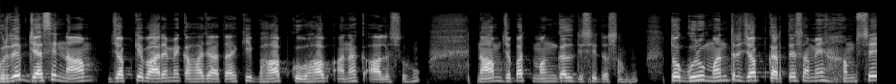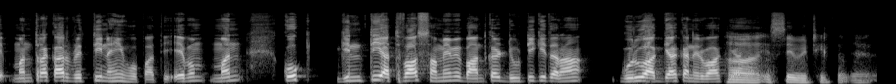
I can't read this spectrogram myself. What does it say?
गुरुदेव जैसे नाम जप के बारे में कहा जाता है कि भाव कुभाव अनक आलसु नाम जपत मंगल दिशि दसहू तो गुरु मंत्र जप करते समय हमसे मंत्राकार वृत्ति नहीं हो पाती एवं मन को गिनती अथवा समय में बांधकर ड्यूटी की तरह गुरु आज्ञा का निर्वाह किया हाँ। इससे भी ठीक हो जाएगा।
